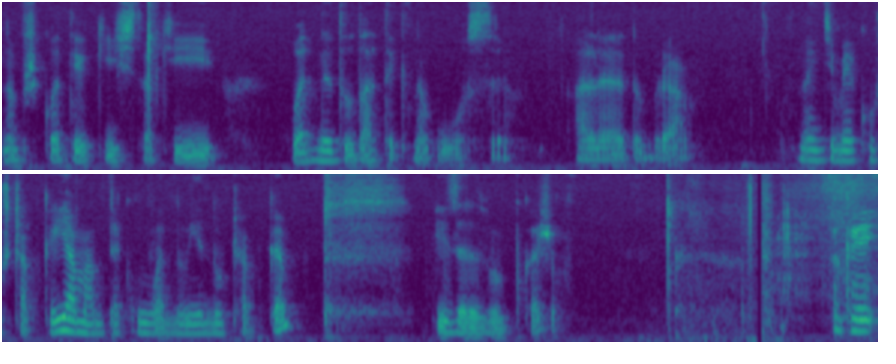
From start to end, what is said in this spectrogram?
na przykład jakiś taki ładny dodatek na włosy. Ale dobra, znajdziemy jakąś czapkę. Ja mam taką ładną jedną czapkę i zaraz Wam pokażę. Okej,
